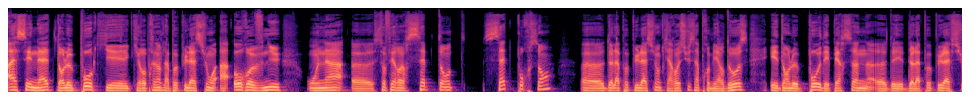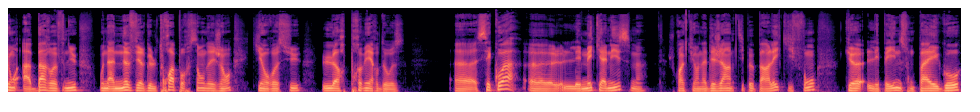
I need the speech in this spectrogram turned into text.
assez net. Dans le pot qui, est, qui représente la population à haut revenu, on a, euh, sauf erreur, 77% euh, de la population qui a reçu sa première dose. Et dans le pot des personnes euh, de, de la population à bas revenu, on a 9,3% des gens qui ont reçu leur première dose. Euh, c'est quoi euh, les mécanismes je crois que tu en as déjà un petit peu parlé, qui font que les pays ne sont pas égaux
